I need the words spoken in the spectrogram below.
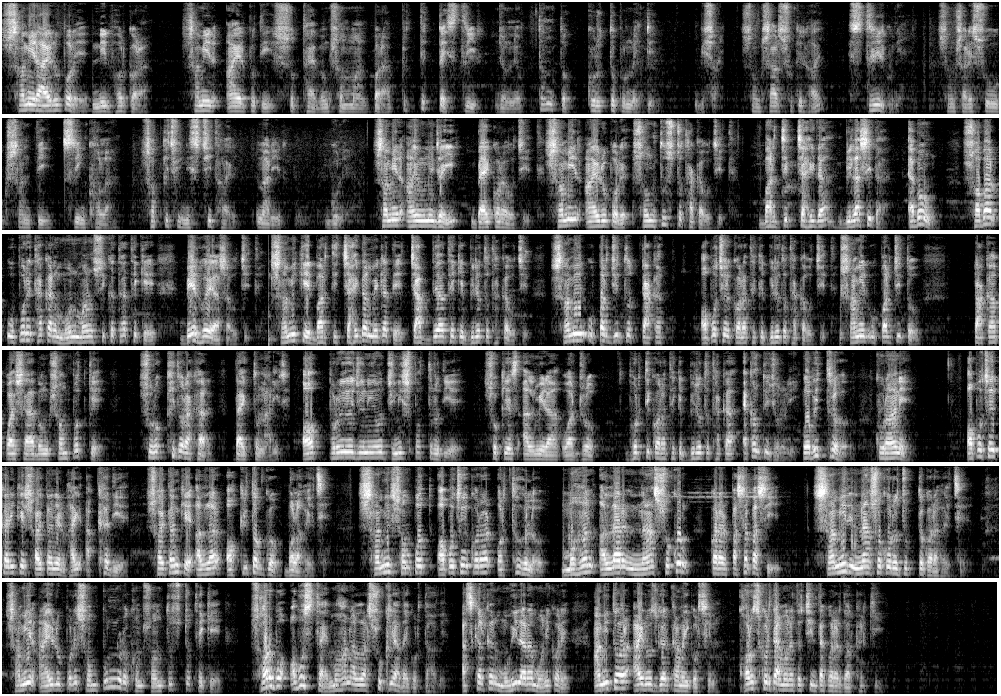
স্বামীর আয়ের উপরে নির্ভর করা, স্বামীর আয়ের প্রতি শ্রদ্ধা এবং সম্মান করা প্রত্যেকটা স্ত্রীর জন্য অত্যন্ত গুরুত্বপূর্ণ একটি বিষয়। সংসার সুখের হয় স্ত্রীর গুণে। সংসারে সুখ, শান্তি, শৃঙ্খলা সবকিছুই নিশ্চিত হয় নারীর গুণে। স্বামীর আয় অনুযায়ী ব্যয় করা উচিত। স্বামীর আয়ের উপরে সন্তুষ্ট থাকা উচিত। বাহ্যিক চাহিদা, বিলাসিতা এবং সবার উপরে থাকার মন মানসিকতা থেকে বের হয়ে আসা উচিত। স্বামীকে বাড়তি চাহিদা মেটাতে চাপ দেওয়া থেকে বিরত থাকা উচিত। স্বামীর উপার্জিত টাকা অপচয় করা থেকে বিরত থাকা উচিত। স্বামীর উপার্জিত টাকা, পয়সা এবং সম্পদকে সুরক্ষিত রাখার দায়িত্ব নারীর। অপ্রয়োজনীয় জিনিসপত্র দিয়ে শোকেস, আলমিরা, ওয়ার্ড্রোপ ভর্তি করা থেকে বিরত থাকা একান্তই জরুরি। পবিত্র কোরআনে অপচয়কারীকে শয়তানের ভাই আখ্যা দিয়ে শয়তানকে আল্লাহর অকৃতজ্ঞ বলা হয়েছে। স্বামীর সম্পদ অপচয় করার অর্থ হল মহান আল্লাহর না শকর করার পাশাপাশি স্বামীর না শকরও যুক্ত করা হয়েছে। স্বামীর আয়ের উপরে সম্পূর্ণ রকম সন্তুষ্ট থেকে সর্ব অবস্থায় মহান আল্লাহর শুক্রিয়া আদায় করতে হবে। আজকালকার মহিলারা মনে করে, আমি তো আর আয় রোজগার কামাই করছি না। খরচ করতে আমার এত চিন্তা করার দরকার কি?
